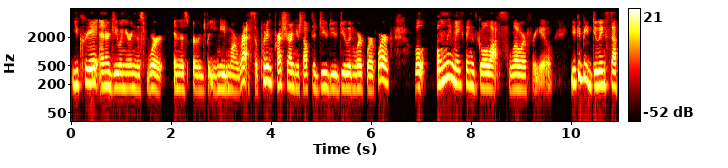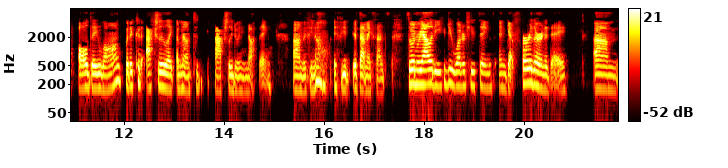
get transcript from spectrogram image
you create energy when you're in this work, in this urge, but you need more rest. So putting pressure on yourself to do, do, do and work, work, work will only make things go a lot slower for you. You could be doing stuff all day long, but it could actually like amount to actually doing nothing. Um, if you know, if you, if that makes sense. So in reality, you could do one or two things and get further in a day. Um,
